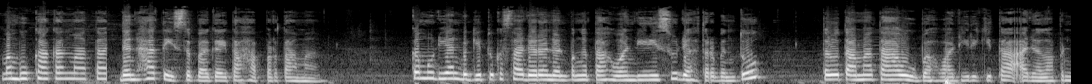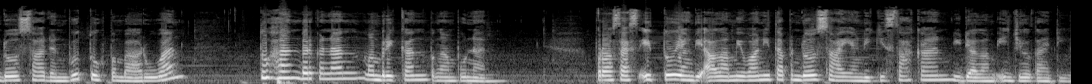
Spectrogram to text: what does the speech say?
membukakan mata dan hati sebagai tahap pertama. Kemudian begitu kesadaran dan pengetahuan diri sudah terbentuk, terutama tahu bahwa diri kita adalah pendosa dan butuh pembaruan, Tuhan berkenan memberikan pengampunan. Proses itu yang dialami wanita pendosa yang dikisahkan di dalam Injil tadi.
